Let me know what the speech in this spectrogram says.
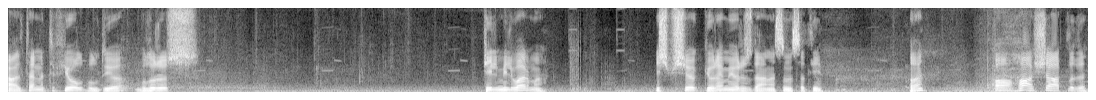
Alternatif yol bul diyor. Buluruz. Filmil var mı? Hiçbir şey yok. Göremiyoruz da anasını satayım. Lan. Aha aşağı atladı.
